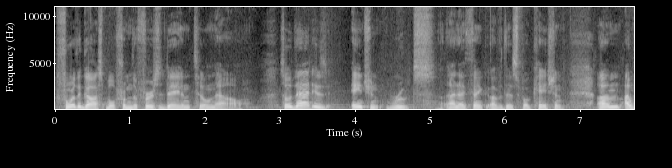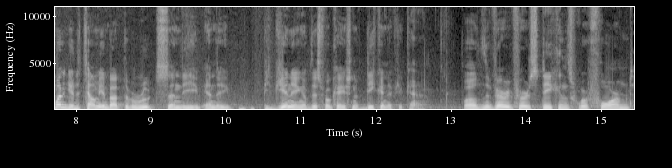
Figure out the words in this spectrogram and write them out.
for the gospel from the first day until now. So that is ancient roots, and I think of this vocation. Um, I wanted you to tell me about the roots and the and the beginning of this vocation of deacon, if you can. Well, the very first deacons were formed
